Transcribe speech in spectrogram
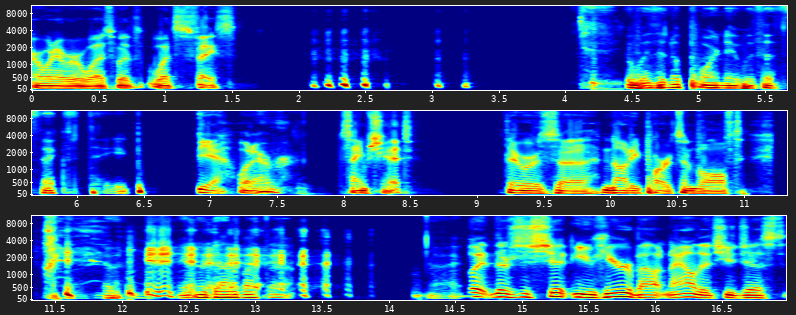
or whatever it was with what's his face. It wasn't a porn, it was a sex tape. Yeah, whatever. Same shit. There was uh, naughty parts involved. No, ain't no doubt about that. All right. But there's just shit you hear about now that you just,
